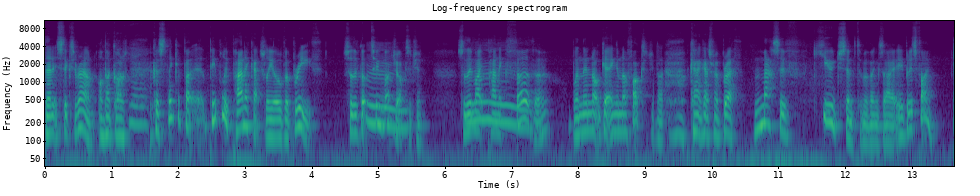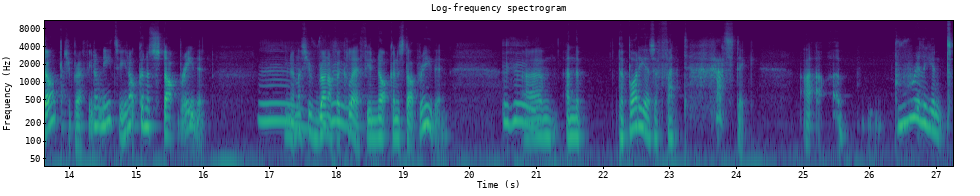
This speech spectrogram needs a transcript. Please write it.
then it sticks around. Oh my god! Yeah. Because think about it, people who panic actually overbreathe, so they've got too much Mm. oxygen, so they might panic further when they're not getting enough oxygen. Like, can't catch my breath. Massive, huge symptom of anxiety, but it's fine. Don't catch your breath. You don't need to. You're not going to stop breathing. You know, unless you run off a cliff, you're not going to stop breathing. Mm-hmm. Um, and the the body has a fantastic, uh, a brilliant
